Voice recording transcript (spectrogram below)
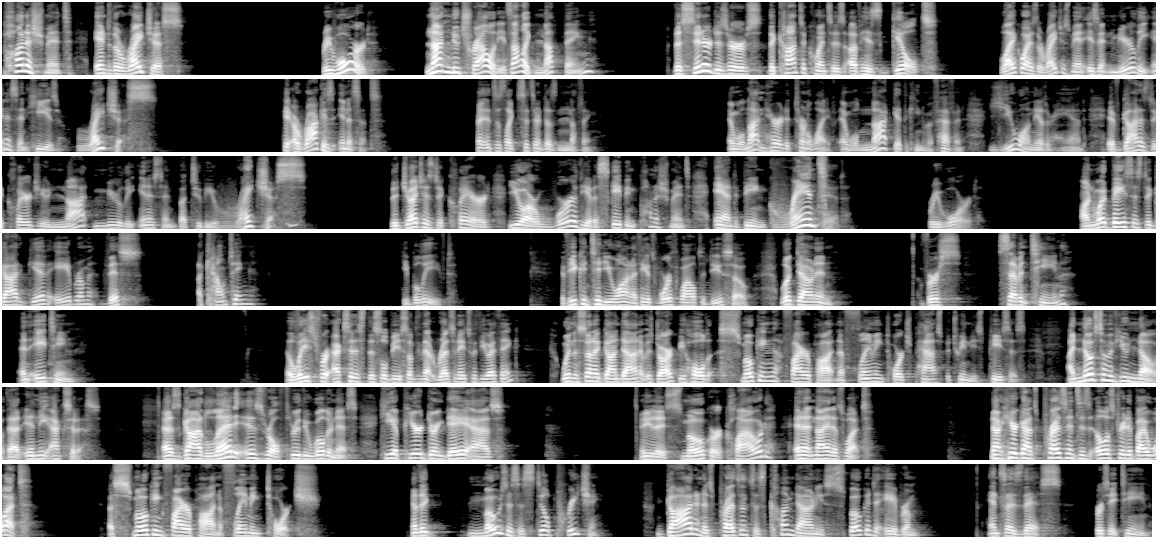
punishment and to the righteous reward. Not neutrality. It's not like nothing. The sinner deserves the consequences of his guilt. Likewise, the righteous man isn't merely innocent, he is righteous. Okay, a rock is innocent. It just like sits there and does nothing. And will not inherit eternal life and will not get the kingdom of heaven. You, on the other hand, if God has declared you not merely innocent, but to be righteous, the judge has declared you are worthy of escaping punishment and being granted reward. On what basis did God give Abram this accounting? He believed. If you continue on, I think it's worthwhile to do so. Look down in verse 17 and 18. At least for Exodus, this will be something that resonates with you, I think. When the sun had gone down, it was dark. Behold, smoking firepot and a flaming torch passed between these pieces. I know some of you know that in the Exodus, as God led Israel through the wilderness, he appeared during day as either a smoke or a cloud, and at night as what? Now, here God's presence is illustrated by what? A smoking firepot and a flaming torch. And the, Moses is still preaching. God in his presence has come down, he's spoken to Abram, and says this, verse 18.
